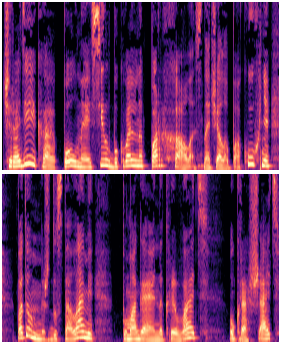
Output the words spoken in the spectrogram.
Чародейка, полная сил, буквально порхала сначала по кухне, потом между столами, помогая накрывать, украшать.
